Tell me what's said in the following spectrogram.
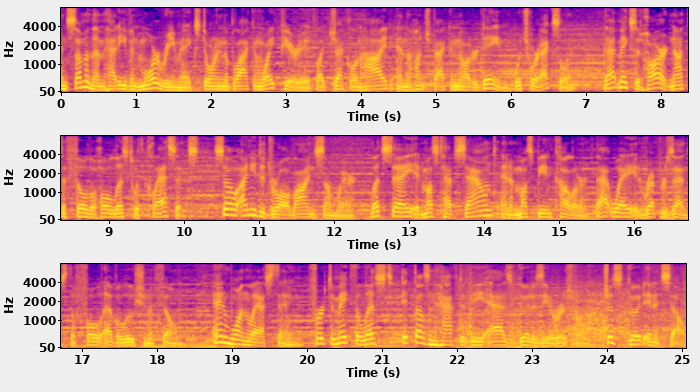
and some of them had even more remakes during the black and white period, like Jekyll and Hyde and The Hunchback of Notre Dame, which were excellent. That makes it hard not to fill the whole list with classics, so I need to draw a line somewhere. Let's say it must have sound and it must be in color. That way it represents the full evolution of film. And one last thing for it to make the list, it doesn't have to be as good as the original, just good in itself.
